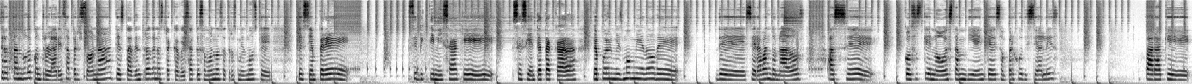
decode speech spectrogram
tratando de controlar esa persona que está dentro de nuestra cabeza, que somos nosotros mismos, que, que siempre se victimiza, que se siente atacada, que por el mismo miedo de, de ser abandonados hace cosas que no están bien, que son perjudiciales, para que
